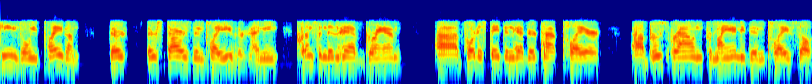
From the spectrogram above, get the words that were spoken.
teams when we play them. Their their stars didn't play either. I mean, Clemson didn't have Grantham. Uh, Florida State didn't have their top player. Uh, Bruce Brown from Miami didn't play. So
